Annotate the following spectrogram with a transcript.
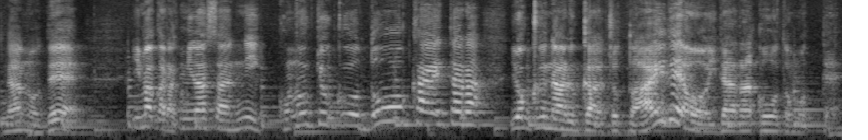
なので今から皆さんにこの曲をどう変えたら良くなるかちょっとアイデアをいただこうと思って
